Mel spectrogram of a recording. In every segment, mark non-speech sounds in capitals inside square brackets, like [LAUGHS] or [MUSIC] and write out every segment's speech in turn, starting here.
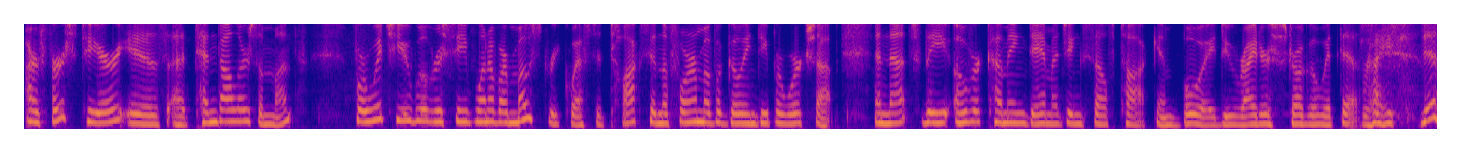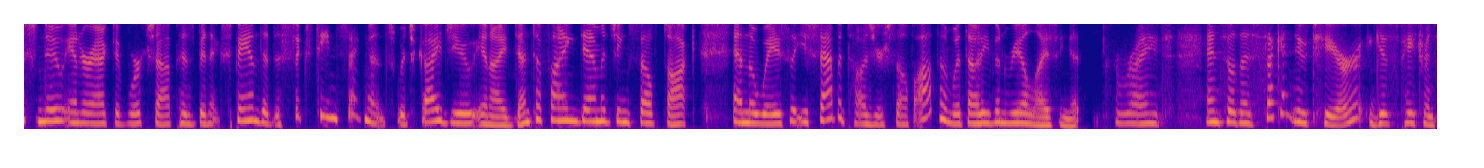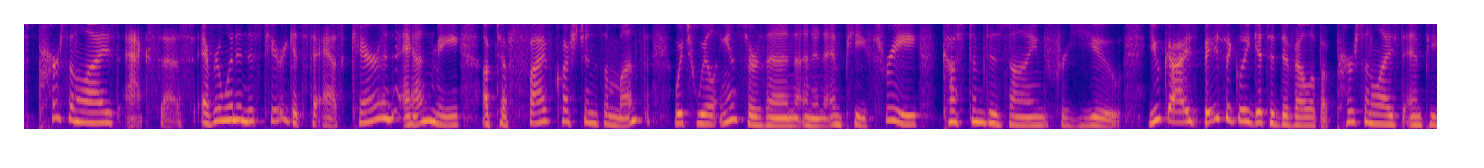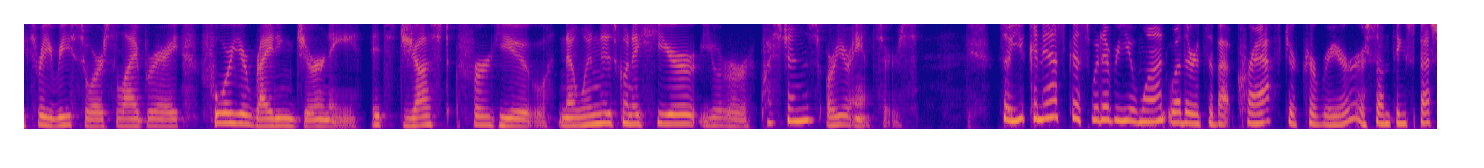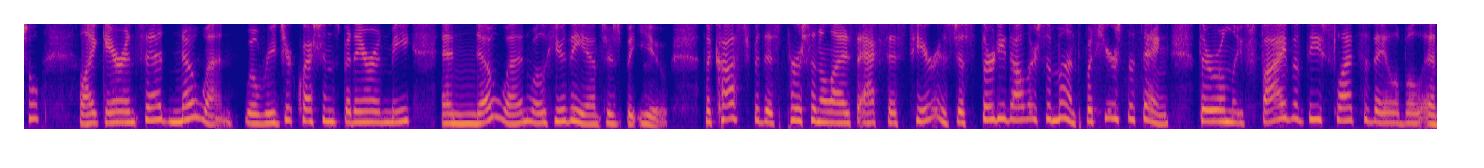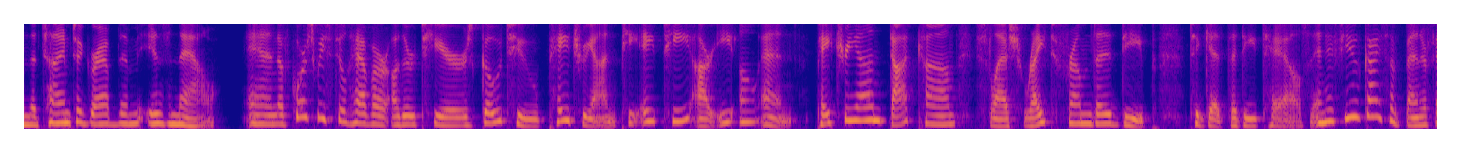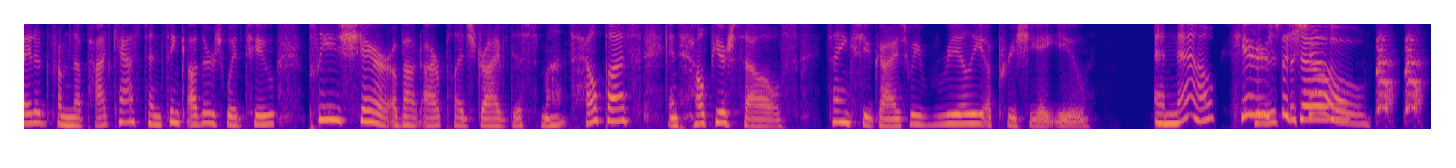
Our first tier is uh, $10 a month for which you will receive one of our most requested talks in the form of a Going Deeper workshop. And that's the Overcoming Damaging Self Talk. And boy, do writers struggle with this. Right. This new interactive workshop has been expanded to 16 segments, which guide you in identifying damaging self talk and the ways that you sabotage yourself, often without even realizing it. Right. And so the second new tier gives patrons personalized access. Everyone in this tier gets to ask Karen and me up to five questions a month, which we'll answer then in an MP3 custom designed for you. You guys basically get to develop a personalized MP3 resource library for your writing journey. It's just for you. No one is going to hear your questions or your answers. So you can ask us whatever you want, whether it's about craft or career or something special. Like Erin said, no one will read your questions but Erin, me, and no one will hear the answers but you. The cost for this personalized access tier is just $30 a month. But here's the thing there are only five of these slots available, and the time to grab them is now. And of course, we still have our other tiers. Go to Patreon, P A T R E O N, patreon.com slash write from the deep to get the details. And if you guys have benefited from the podcast and think others would too, please share about our pledge drive this month. Help us and help yourselves. Thanks, you guys. We really appreciate you. And now, here's, here's the, the, show.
